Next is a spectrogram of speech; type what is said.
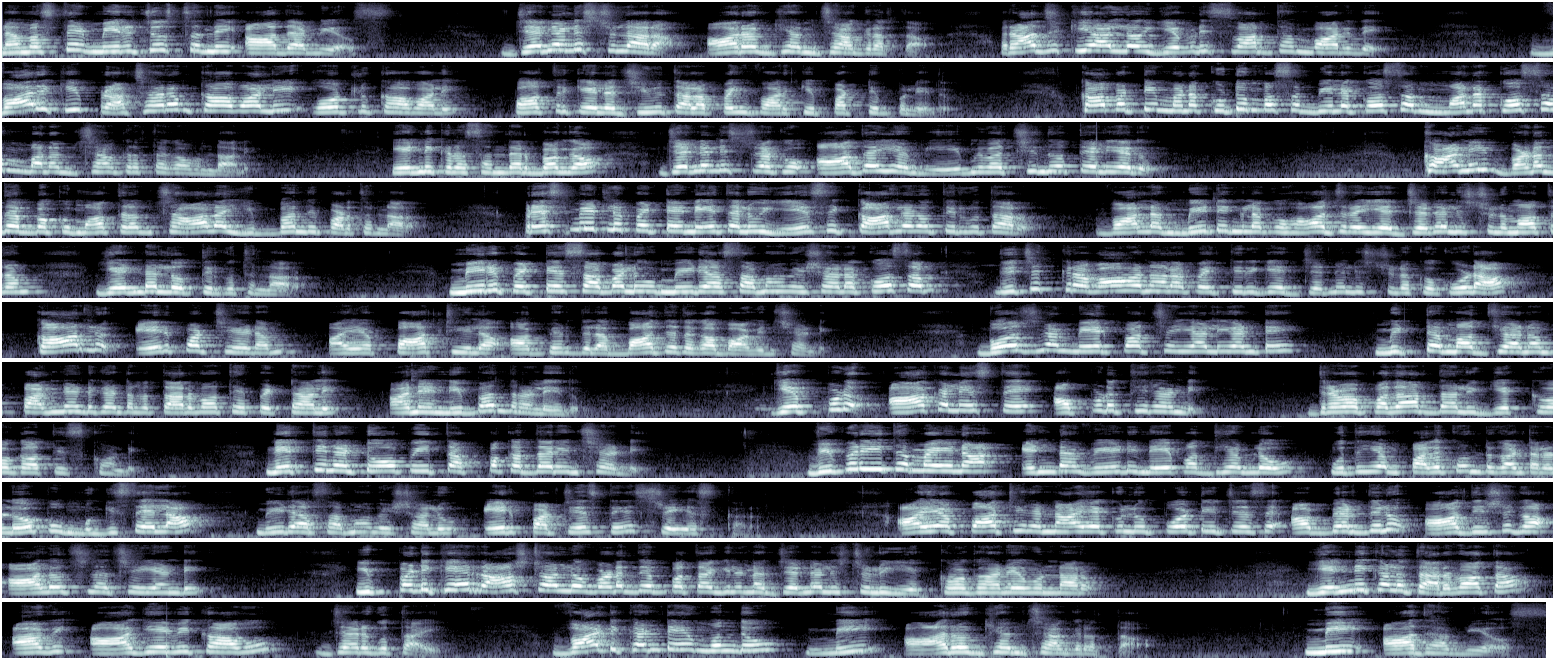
నమస్తే మీరు చూస్తుంది ఆధార్ న్యూస్. జర్నలిస్టులారా ఆరోగ్యం జాగ్రత్త. రాజకీయాల్లో ఎవడి స్వార్థం వారిదే? వారికి ప్రచారం కావాలి ఓట్లు కావాలి. పాత్రికేయుల జీవితాలపై వారికి పట్టింపు లేదు. కాబట్టి మన కుటుంబ సభ్యుల కోసం మన కోసం మనం జాగ్రత్తగా ఉండాలి. ఎన్నికల సందర్భంగా జర్నలిస్టులకు ఆదాయం ఏమి వచ్చిందో తెలియదు. కానీ వడదెబ్బకు మాత్రం చాలా ఇబ్బంది పడుతున్నారు. ప్రెస్ మీట్లు పెట్టే నేతలు ఏసీ కార్లలో తిరుగుతారు. వాళ్ళ మీటింగ్లకు హాజరయ్యే జర్నలిస్టులు మాత్రం ఎండల్లో తిరుగుతున్నారు. మీరు పెట్టే సభలు మీడియా సమావేశాల కోసం ద్విచక్ర వాహనాలపై తిరిగే జర్నలిస్టులకు కూడా కార్లు ఏర్పాటు చేయడం ఆయా పార్టీల అభ్యర్థుల బాధ్యతగా భావించండి. భోజనం ఏర్పాటు చేయాలి అంటే మిట్ట మధ్యాహ్నం పన్నెండు గంటల తర్వాతే పెట్టాలి అనే నిబంధన లేదు. ఎప్పుడు ఆకలేస్తే అప్పుడు తినండి. ద్రవ పదార్థాలు ఎక్కువగా తీసుకోండి. నెత్తిన టోపీ తప్పక ధరించండి. విపరీతమైన ఎండ వేడి నేపథ్యంలో ఉదయం పదకొండు గంటల లోపు ముగిసేలా మీడియా సమావేశాలు ఏర్పాటు చేస్తే శ్రేయస్కరం. ఆయా పార్టీల నాయకులు పోటీ చేసే అభ్యర్థులు ఆ దిశగా ఆలోచన చేయండి. ఇప్పటికే రాష్ట్రాల్లో వడదెబ్బ తగిలిన జర్నలిస్టులు ఎక్కువగానే ఉన్నారు. ఎన్నికల తర్వాత అవి ఆగేవి కావు జరుగుతాయి. వాటికంటే ముందు మీ ఆరోగ్యం జాగ్రత్త. మీ ఆధార్ న్యూస్.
